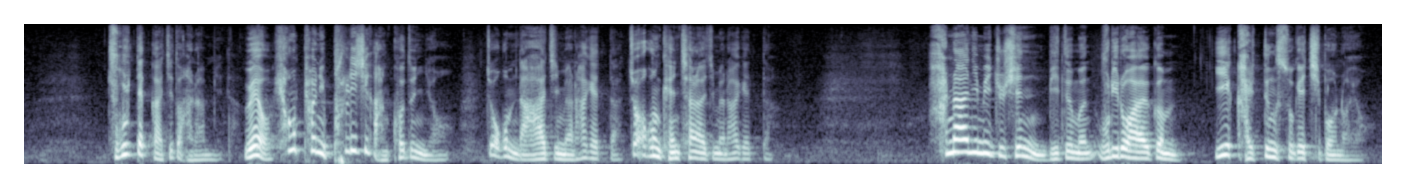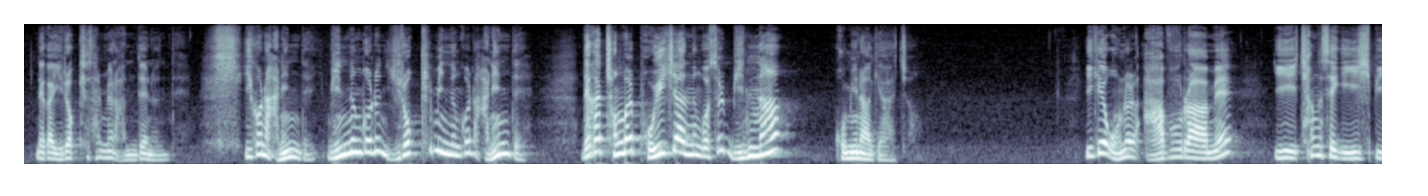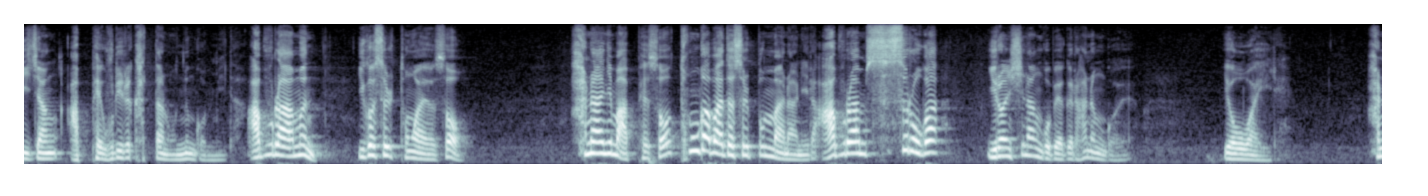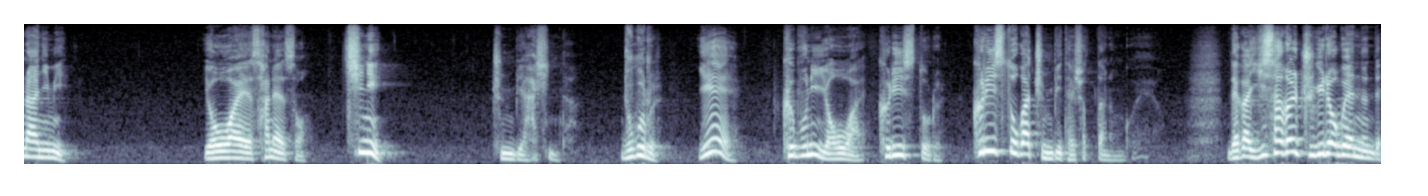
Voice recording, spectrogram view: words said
죽을 때까지도 안 합니다. 왜요? 형편이 풀리지가 않거든요. 조금 나아지면 하겠다. 조금 괜찮아지면 하겠다. 하나님이 주신 믿음은 우리로 하여금 이 갈등 속에 집어넣어요. 내가 이렇게 살면 안 되는데. 이건 아닌데. 믿는 거는 이렇게 믿는 건 아닌데. 내가 정말 보이지 않는 것을 믿나? 고민하게 하죠 이게 오늘 아브라함의 이 창세기 22장 앞에 우리를 갖다 놓는 겁니다. 아브라함은 이것을 통하여서 하나님 앞에서 통과받았을 뿐만 아니라 아브라함 스스로가 이런 신앙 고백을 하는 거예요. 여호와 이래. 하나님이 여호와의 산에서 친히 준비하신다. 누구를? 예 그분이 여호와 그리스도를. 그리스도가 준비되셨다는 거예요 내가 이삭을 죽이려고 했는데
